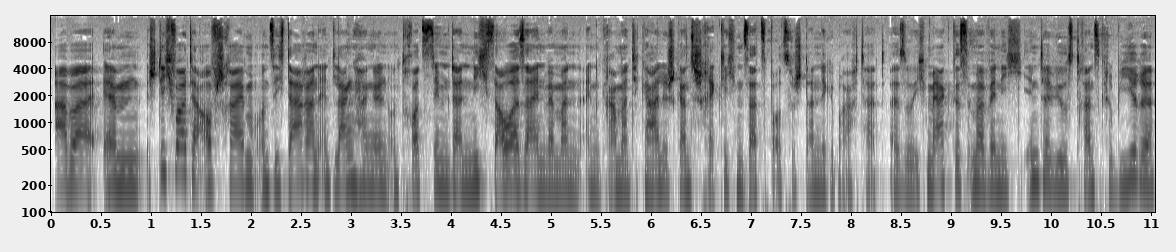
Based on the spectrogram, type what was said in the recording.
Aber ähm, Stichworte aufschreiben und sich daran entlanghangeln und trotzdem dann nicht sauer sein, wenn man einen grammatikalisch ganz schrecklichen Satzbau zustande gebracht hat. Also ich merke das immer, wenn ich Interviews transkribiere,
